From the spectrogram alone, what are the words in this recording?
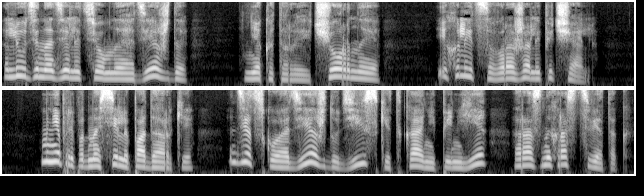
Люди надели темные одежды, некоторые черные, их лица выражали печаль. Мне преподносили подарки — детскую одежду, диски, ткани, пенье разных расцветок.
